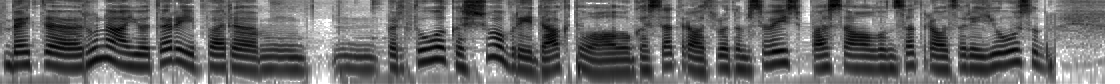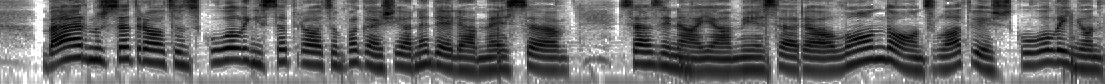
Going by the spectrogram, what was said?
Bet eh, runājot arī par, mm, par to, kas šobrīd ir aktuāli un kas satrauc, protams, visu pasauli un satrauc arī jūs. Un, bērnus satrauc un skoliņas satrauc. Un pagājušajā nedēļā mēs uh, sazinājāmies ar uh, Londonas latviešu skoliņu, un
